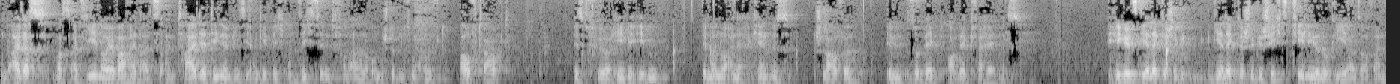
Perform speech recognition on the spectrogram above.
Und all das, was als je neue Wahrheit als ein Teil der Dinge, wie sie angeblich an sich sind, von einer noch unbestimmten Zukunft auftaucht, ist für Hegel eben immer nur eine Erkenntnis Schlaufe im Subjekt-Objekt-Verhältnis. Hegels dialektische, dialektische Geschichtsteleologie, also auf ein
